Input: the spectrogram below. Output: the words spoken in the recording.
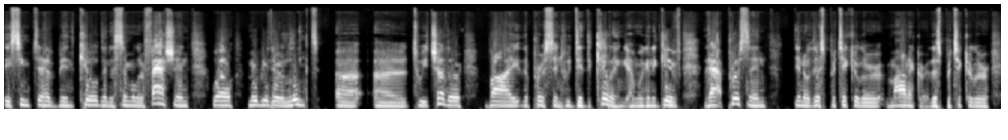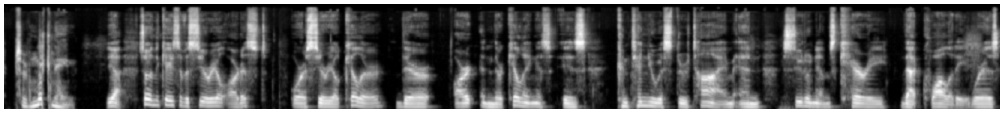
they seem to have been killed in a similar fashion. Well, maybe they're linked uh, uh, to each other by the person who did the killing, and we're going to give that person, you know, this particular moniker, this particular sort of nickname. Yeah. So in the case of a serial artist or a serial killer, their art and their killing is is continuous through time, and pseudonyms carry that quality. Whereas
